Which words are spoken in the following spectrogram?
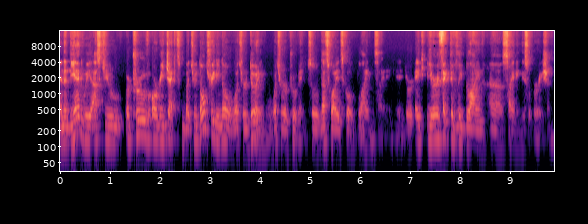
And at the end, we ask you approve or reject, but you don't really know what you're doing, what you're approving. So that's why it's called blind signing. You're you're effectively blind uh, signing this operation.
